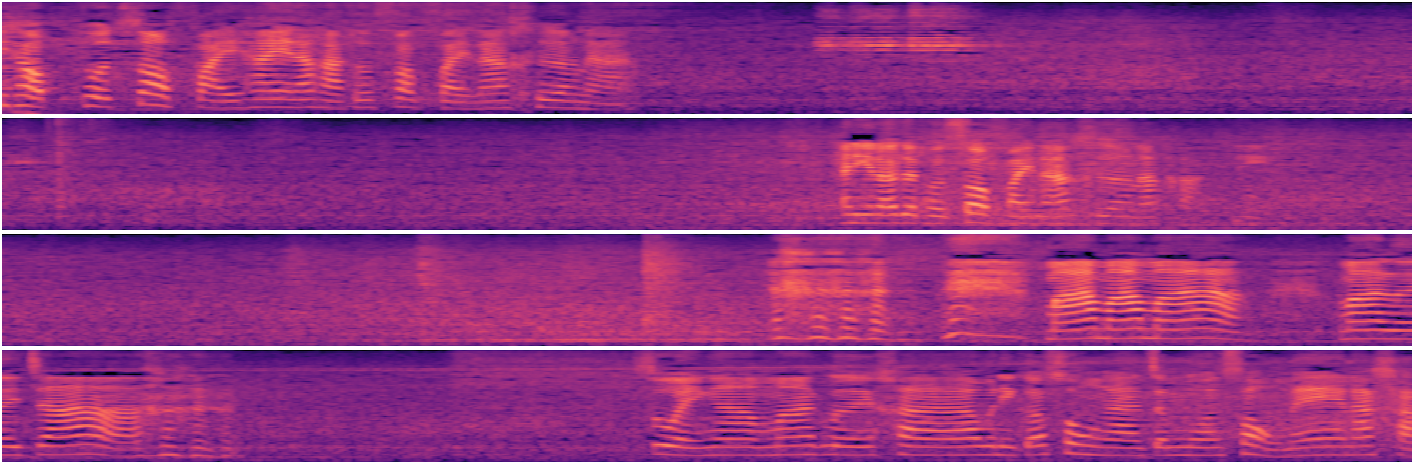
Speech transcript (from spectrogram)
พี่ท็อปทดสอบไฟให้นะคะ ทดสอบไฟหน้าเครื่องนะ อันนี้เราจะทดสอบไฟหน้าเครื่องนะคะ นี่ มามามา มาเลยจ้า สวยงามมากเลยค่ะ วันนี้ก็ส่งงานจำนวนสองแม่นะคะ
